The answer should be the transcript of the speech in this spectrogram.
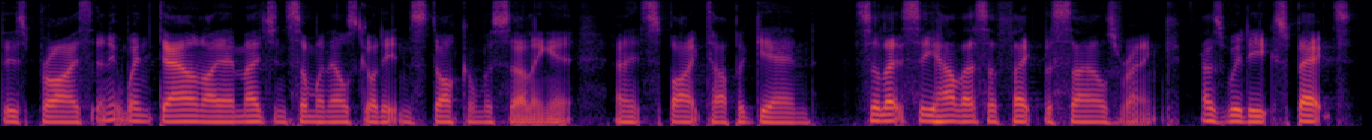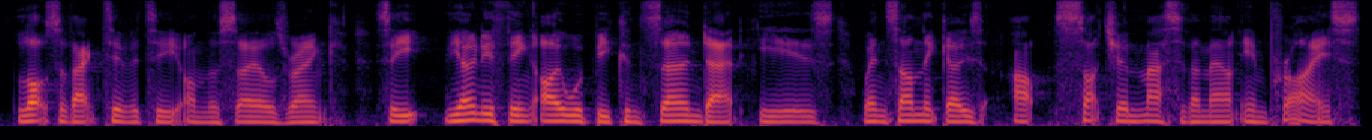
this price and it went down. I imagine someone else got it in stock and was selling it, and it spiked up again. So let's see how that's affect the sales rank. As we'd expect, lots of activity on the sales rank. See, the only thing I would be concerned at is when something goes up such a massive amount in price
